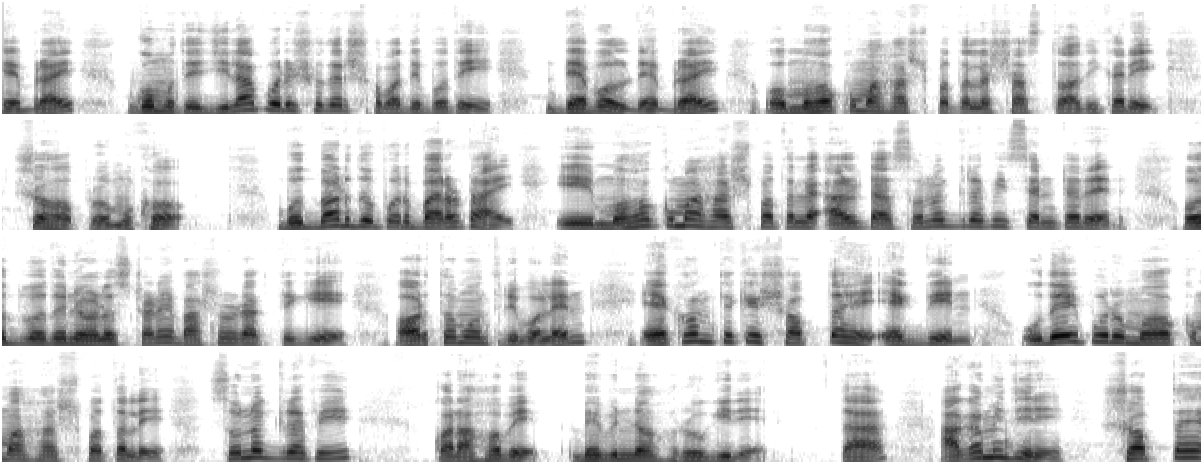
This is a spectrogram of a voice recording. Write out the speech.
দেবরায়, গোমতী জেলা পরিষদের সভাধিপতি দেবল দেবরায় ও মহকুমা হাসপাতালের স্বাস্থ্য আধিকারিক সহ প্রমুখ। বুধবার দুপুর বারোটায় এই মহকুমা হাসপাতালে আল্ট্রাসোনোগ্রাফি সেন্টারের উদ্বোধনী অনুষ্ঠানে ভাষণ রাখতে গিয়ে অর্থমন্ত্রী বলেন, এখন থেকে সপ্তাহে একদিন উদয়পুর মহকুমা হাসপাতালে সোনোগ্রাফি করা হবে বিভিন্ন রোগীদের। তা আগামী দিনে সপ্তাহে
